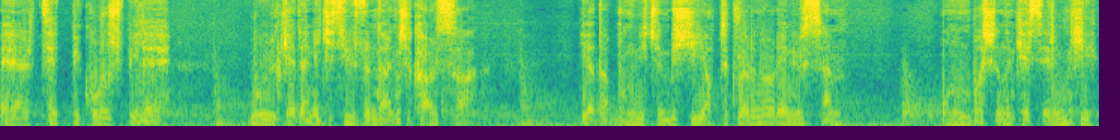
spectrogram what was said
Eğer tek bir kuruş bile bu ülkeden ikisi yüzünden çıkarsa ya da bunun için bir şey yaptıklarını öğrenirsem onun başını keserim ki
